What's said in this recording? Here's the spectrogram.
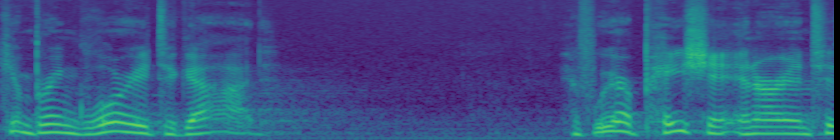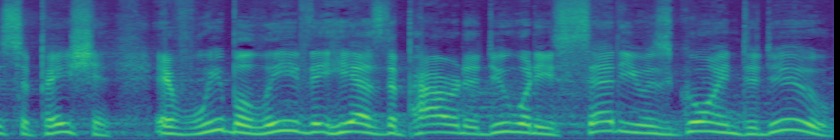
can bring glory to God. if we are patient in our anticipation, if we believe that He has the power to do what He said He was going to do,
